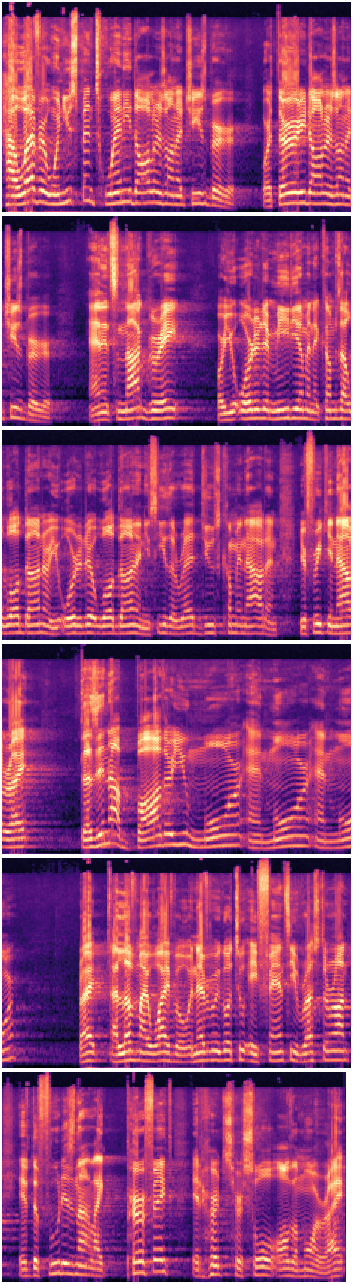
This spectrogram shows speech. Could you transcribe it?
However, when you spend $20 on a cheeseburger, or $30 on a cheeseburger and it's not great, or you ordered it medium and it comes out well done, or you ordered it well done and you see the red juice coming out and you're freaking out, right? Does it not bother you more and more and more? Right? I love my wife, but whenever we go to a fancy restaurant, if the food is not like perfect, it hurts her soul all the more, right?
